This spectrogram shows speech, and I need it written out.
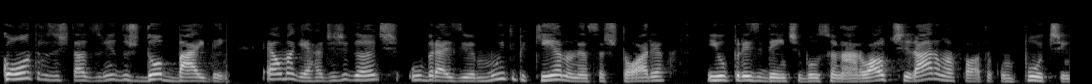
contra os Estados Unidos do Biden. É uma guerra de gigantes. O Brasil é muito pequeno nessa história e o presidente Bolsonaro, ao tirar uma foto com Putin,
